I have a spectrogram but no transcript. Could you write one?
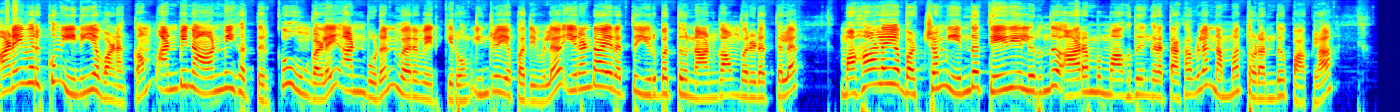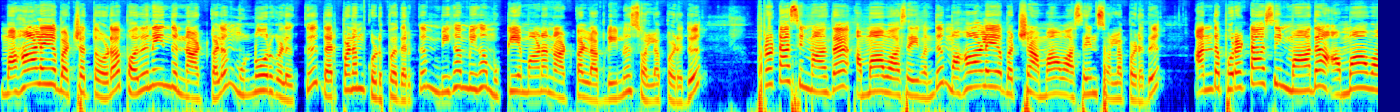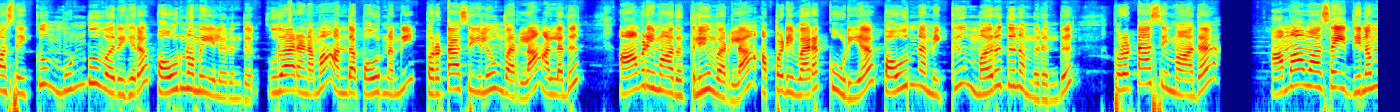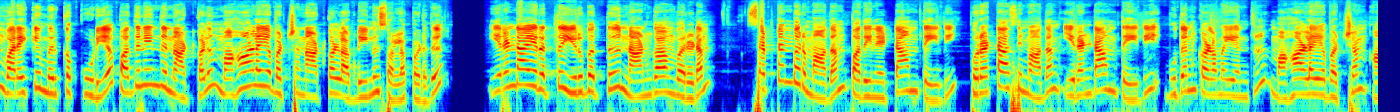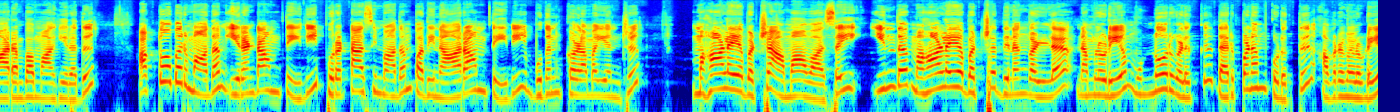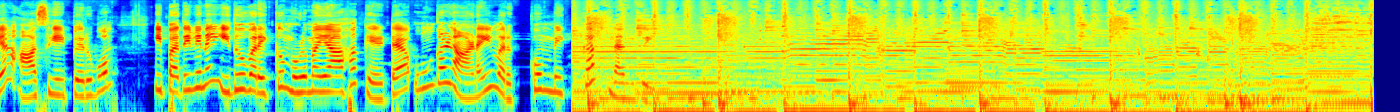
அனைவருக்கும் இனிய வணக்கம். அன்பின் ஆன்மீகத்திற்கு உங்களை அன்புடன் வரவேற்கிறோம். இன்றைய பதிவில் இரண்டாயிரத்து இருபத்து நான்காம் வருடத்தில் மகாலயபட்சம் எந்த தேதியிலிருந்து ஆரம்பமாகுதுங்கிற தகவலை நம்ம தொடர்ந்து பார்க்கலாம். மகாலயபட்சத்தோட பதினைந்து நாட்களும் முன்னோர்களுக்கு தர்ப்பணம் கொடுப்பதற்கு மிக மிக முக்கியமான நாட்கள் அப்படின்னு சொல்லப்படுது. புரட்டாசி மாத அமாவாசை வந்து மகாலயபட்ச அமாவாசைன்னு சொல்லப்படுது. அந்த புரட்டாசி மாத அமாவாசைக்கு முன்பு வருகிற பௌர்ணமியிலிருந்து. உதாரணமா அந்த பௌர்ணமி புரட்டாசியிலும் வரலாம் அல்லது ஆவணி மாதத்திலையும் வரலாம். அப்படி வரக்கூடிய பௌர்ணமிக்கு மறுதினம் இருந்து புரட்டாசி மாத அமாவாசை தினம் வரைக்கும் இருக்கக்கூடிய பதினைந்து நாட்களும் மகாலயபட்ச நாட்கள் அப்படின்னு சொல்லப்படுது. இரண்டாயிரத்து இருபத்து நான்காம் வருடம். செப்டம்பர் மாதம் பதினெட்டாம் தேதி புரட்டாசி மாதம் இரண்டாம் தேதி புதன்கிழமையன்று மகாலயபட்சம் ஆரம்பமாகிறது. அக்டோபர் மாதம் இரண்டாம் தேதி புரட்டாசி மாதம் பதினாறாம் தேதி புதன்கிழமையன்று மகாலயபட்ச அமாவாசை. இந்த மகாலயபட்ச தினங்களில் நம்மளுடைய முன்னோர்களுக்கு தர்ப்பணம் கொடுத்து அவர்களுடைய ஆசியை பெறுவோம். இப்பதிவினை இதுவரைக்கும் முழுமையாக கேட்ட உங்கள் அனைவருக்கும் மிக்க நன்றி.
